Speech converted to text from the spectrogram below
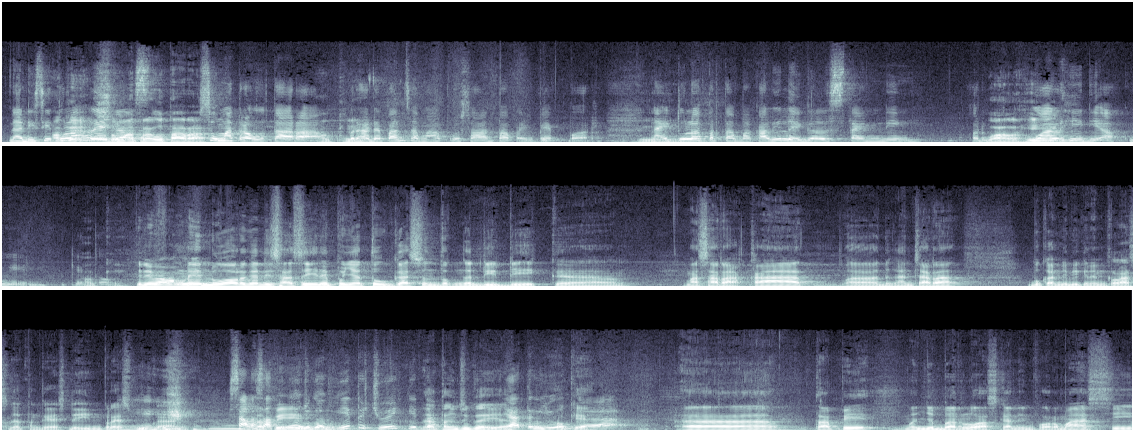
Nah di situlah Oke, legal Sumatera Utara. Sumatera Utara Oke. berhadapan sama perusahaan pulp and paper. Iya, Nah iya. itulah pertama kali legal standing Walhi. Walhi diakuin. Gitu. Oke. Jadi memang nih dua organisasi ini punya tugas untuk ngedidik eh, masyarakat eh, dengan cara bukan dibikinin kelas datang ke SD Impres bukan. Salah Tapi- satunya juga begitu cuy kita. Datang juga ya? Datang juga. Oke. Eh, tapi menyebarluaskan informasi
